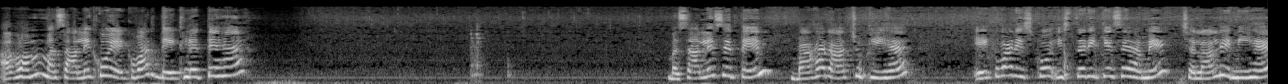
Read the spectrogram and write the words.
अब हम मसाले को एक बार देख लेते हैं। मसाले से तेल बाहर आ चुकी है। एक बार इसको इस तरीके से हमें चला लेनी है।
